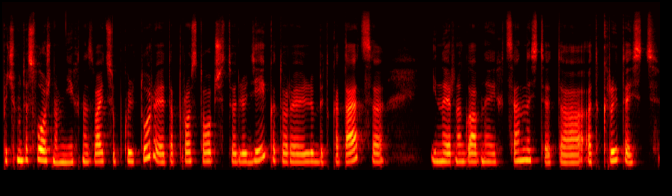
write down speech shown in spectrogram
почему-то сложно мне их назвать субкультурой. Это просто общество людей, которые любят кататься, и, наверное, главная их ценность — это открытость,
